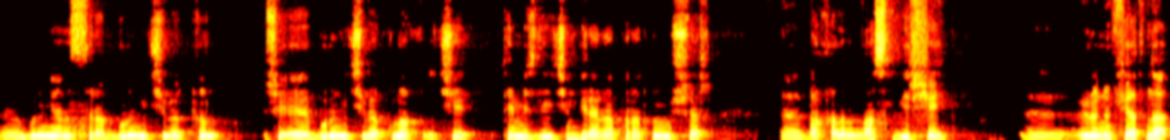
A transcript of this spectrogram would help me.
E, bunun yanı sıra burun içi ve kıl şey e, burun içi ve kulak içi temizliği için birer aparat koymuşlar. E, bakalım nasıl bir şey. E, ürünün fiyatına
